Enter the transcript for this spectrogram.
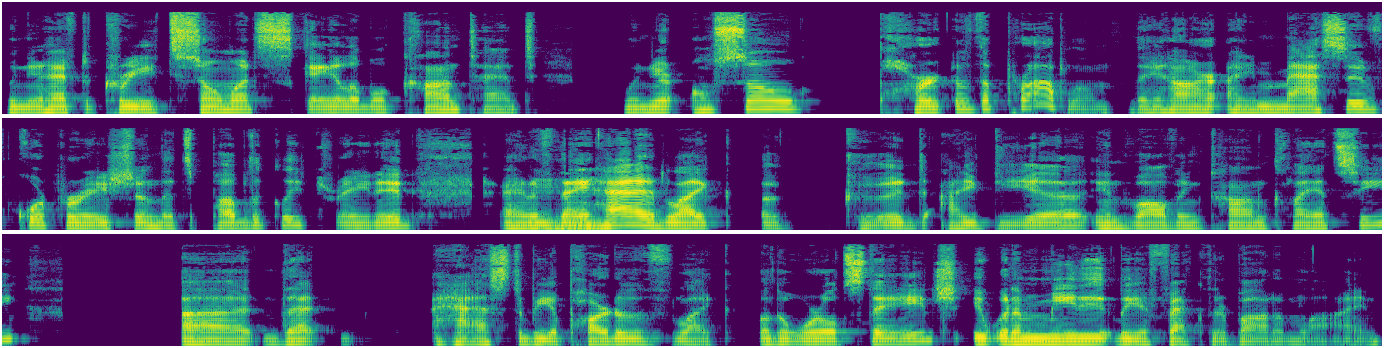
when you have to create so much scalable content when you're also part of the problem they are a massive corporation that's publicly traded and if they Mhm. had like a good idea involving tom clancy uh that has to be a part of like of the world stage it would immediately affect their bottom line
